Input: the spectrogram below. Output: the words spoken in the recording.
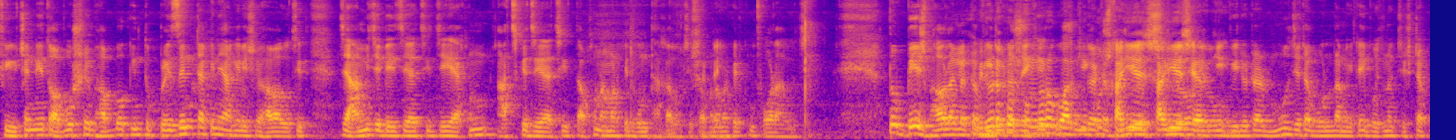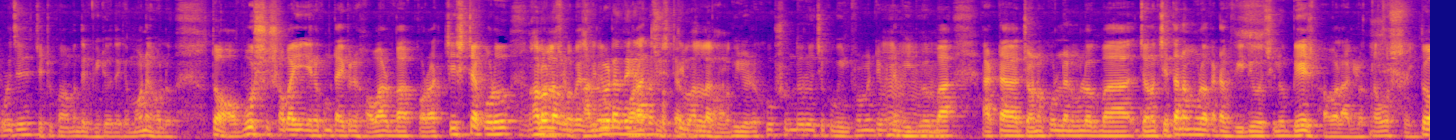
ফিউচার নিয়ে তো অবশ্যই ভাববো কিন্তু প্রেজেন্টটাকে নিয়ে আগে বেশি ভাবা উচিত। যে আমি যে বেঁচে আছি যে এখন আজকে যে আছি তখন আমার কীরকম থাকা উচিত তখন আমার কীরকম পড়া উচিত। তো বেশ ভালো লাগল একটা ভিডিওটা দেখে, সাজিয়ে- সাজিয়েছে আর কি। ভিডিওটার মূল যেটা বললাম এটাই বোঝানোর চেষ্টা করেছে যেটুকু আমাদের ভিডিও দেখে মনে হলো। তো অবশ্যই সবাই এরকম টাইপের হওয়ার বা করার চেষ্টা করো। ভালো লাগল বেশ, ভিডিওটা দেখে চেষ্টা ভালো লাগল। ভিডিওটা খুব সুন্দর হয়েছে খুব ইনফরমেটিভ একটা ভিডিও বা একটা জনকল্যাণমূলক বা জনচেতনামূলক একটা ভিডিও ছিল বেশ ভালো লাগল। অবশ্যই। তো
